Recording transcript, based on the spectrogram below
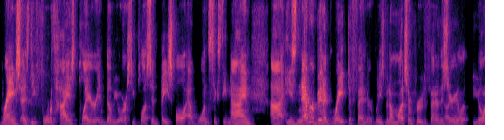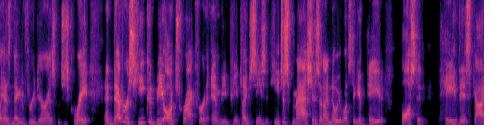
ranks as the fourth highest player in WRC plus in baseball at 169. Uh, he's never been a great defender, but he's been a much improved defender this Oh, year. yeah. He only- has negative three DRS, which is great. And Devers, he could be on track for an MVP type season. He just mashes, and I know he wants to get paid. Boston, pay this guy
